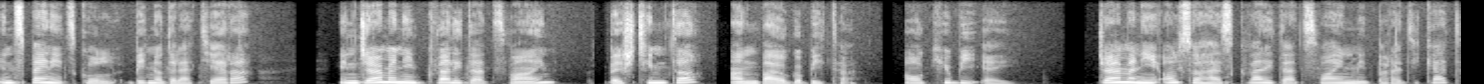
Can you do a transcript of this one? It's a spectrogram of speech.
In Spain, it's called Vino de la Tierra, in Germany, Qualitätswein, Bestimmter Anbaugebiete, or QBA. Germany also has Qualitätswein mit Prädikat,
